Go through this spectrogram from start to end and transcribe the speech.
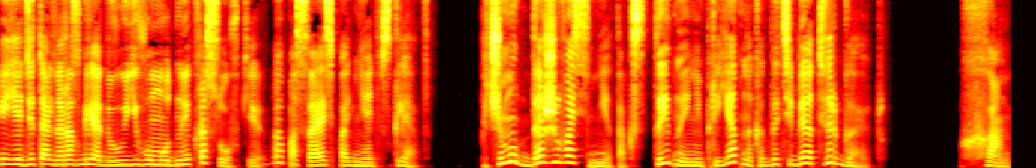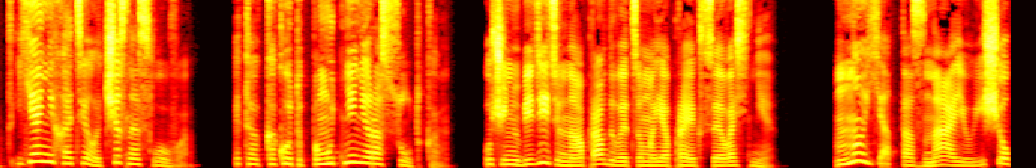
и я детально разглядываю его модные кроссовки, опасаясь поднять взгляд. Почему даже во сне так стыдно и неприятно, когда тебя отвергают? Хант, я не хотела, честное слово. Это какое-то помутнение рассудка. Очень убедительно оправдывается моя проекция во сне. Но я-то знаю, еще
